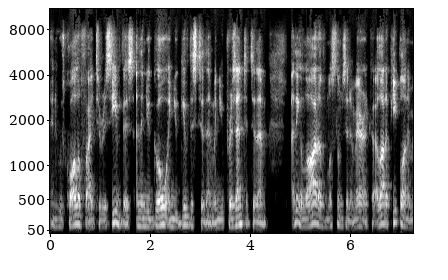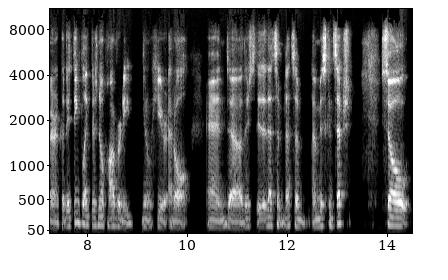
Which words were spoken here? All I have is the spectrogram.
and who's qualified to receive this. And then you go and you give this to them and you present it to them. I think a lot of Muslims in America, a lot of people in America, they think like there's no poverty, you know, here at all. And uh, there's that's a that's a, a misconception. So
